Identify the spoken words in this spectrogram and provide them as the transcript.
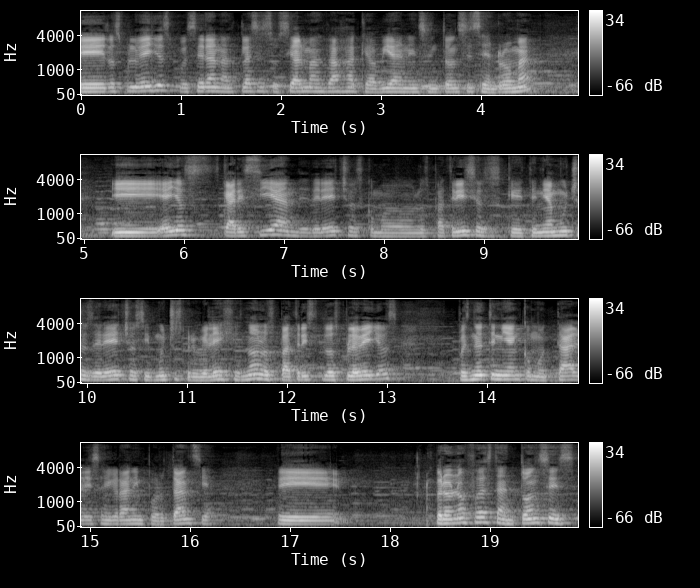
Eh, los plebeyos pues eran la clase social más baja que había en ese entonces en Roma y ellos carecían de derechos como los patricios que tenían muchos derechos y muchos privilegios, ¿no? Los, los plebeyos pues no tenían como tal esa gran importancia. Eh, pero no fue hasta entonces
